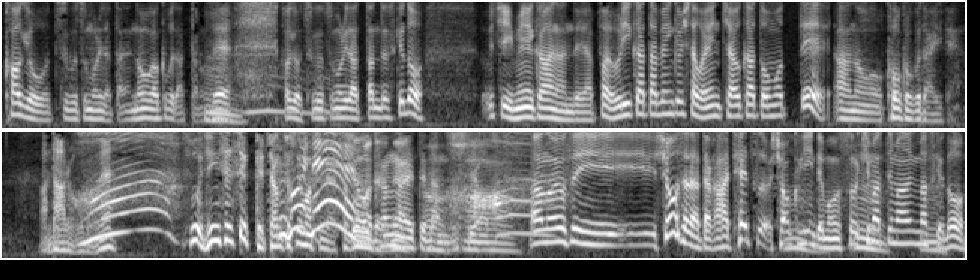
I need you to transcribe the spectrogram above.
家業を継ぐつもりだったね。農学部だったので、うん。家業を継ぐつもりだったんですけどうちメーカーなんでやっぱり売り方勉強した方がええんちゃうかと思ってあの広告代理店。あ、なるほどね。あすごい人生設計ちゃんとしてますね。すごいね。そこまでね考えてたんですよ。ああの要するに商社だったらあ鉄食品でもうそれ決まってまいりますけど、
